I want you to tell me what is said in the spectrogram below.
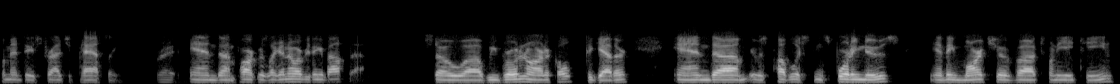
Clemente's tragic passing. Right. And um, Parker was like, "I know everything about that." So uh, we wrote an article together, and um, it was published in Sporting News. I think March of uh, 2018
